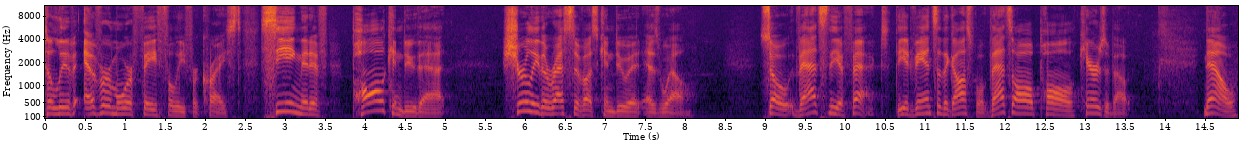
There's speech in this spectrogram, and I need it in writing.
to live ever more faithfully for Christ, seeing that if Paul can do that, surely the rest of us can do it as well. So that's the effect, the advance of the gospel. That's all Paul cares about. Now,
